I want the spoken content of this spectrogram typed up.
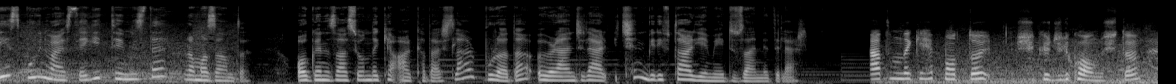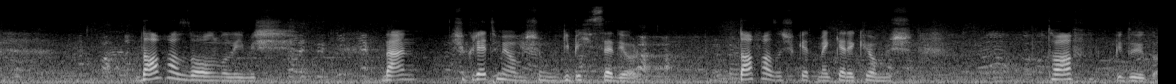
Biz bu üniversiteye gittiğimizde Ramazan'dı. Organizasyondaki arkadaşlar burada öğrenciler için bir iftar yemeği düzenlediler. Hayatımdaki hep motto şükürcülük olmuştu. Daha fazla olmalıymış. Ben şükretmiyormuşum gibi hissediyorum. Daha fazla şükretmek gerekiyormuş. Tuhaf bir duygu.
